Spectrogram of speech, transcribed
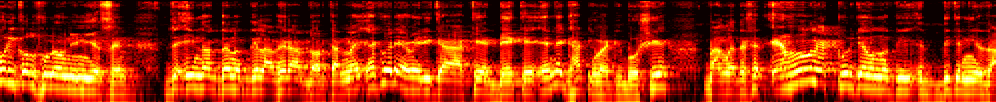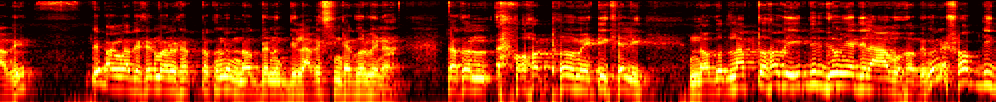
পরিকল্পনা উনি নিয়েছেন যে এই নগদানগদি লাভের আর দরকার নাই। একেবারে আমেরিকাকে ডেকে এনে ঘাটি মাটি বসিয়ে বাংলাদেশের এমন এক পর্যায়ে উন্নতির দিকে নিয়ে যাবে যে বাংলাদেশের মানুষ আর তখন নগদানগদি লাভের চিন্তা করবে না। তখন অটোমেটিক্যালি নগদ লাভ তো হবেই, দীর্ঘমেয়াদী লাভও হবে। মানে সব দিক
